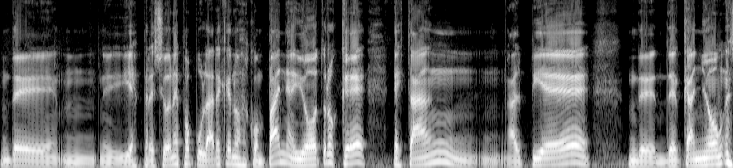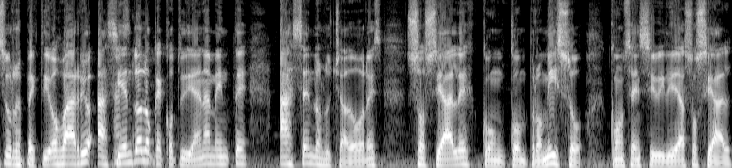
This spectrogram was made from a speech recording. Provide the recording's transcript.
de mm, y expresiones populares que nos acompañan y otros que están mm, al pie del cañón en sus respectivos barrios, haciendo lo que cotidianamente hacen los luchadores sociales con compromiso, con sensibilidad social,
